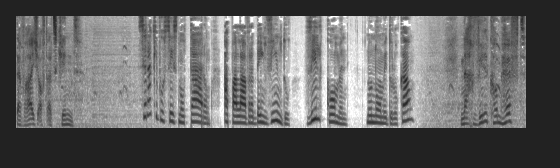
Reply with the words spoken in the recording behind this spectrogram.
Da war ich oft als Kind. Será que vocês notaram a palavra bem-vindo, willkommen, no nome do local? Nach Willkomhöft.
